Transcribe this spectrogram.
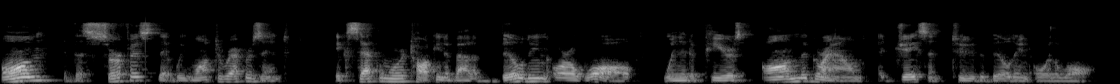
on the surface that we want to represent, except when we're talking about a building or a wall when it appears on the ground adjacent to the building or the wall.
